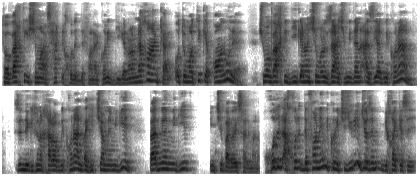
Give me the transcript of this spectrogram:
تا وقتی شما از حق خود دفاع نکنید دیگران هم نخواهند کرد. اتوماتیک قانونه شما وقتی دیگران شما رو زجر میدن اذیت می‌کنن زندگیتون خراب می‌کنن و هیچی هم نمیگید بعد میان میگید این چه برای سر من خودت از خودت دفاع نمی‌کنی چجوری اجازه می‌خوای کسی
